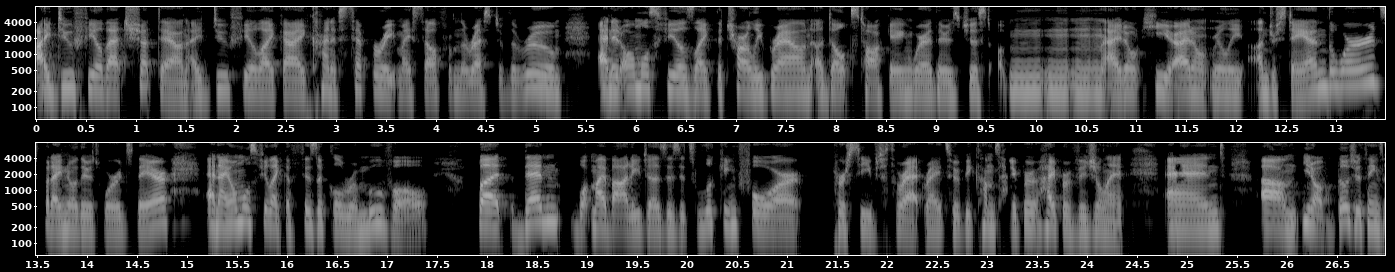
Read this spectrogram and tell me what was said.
I do feel that shutdown. I do feel like I kind of separate myself from the rest of the room. And it almost feels like the Charlie Brown adults talking, where there's just, mm, mm, mm, I don't hear, I don't really understand the words, but I know there's words there. And I almost feel like a physical removal. But then what my body does is it's looking for perceived threat right? So it becomes hyper hyper vigilant and um, you know those are things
